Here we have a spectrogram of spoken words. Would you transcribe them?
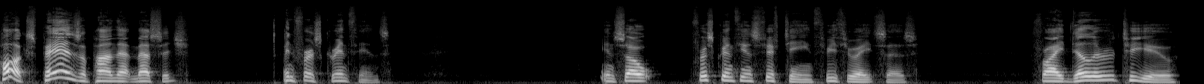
Paul expands upon that message in 1 Corinthians. And so 1 Corinthians 15, 3 through 8 says, For I delivered to you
